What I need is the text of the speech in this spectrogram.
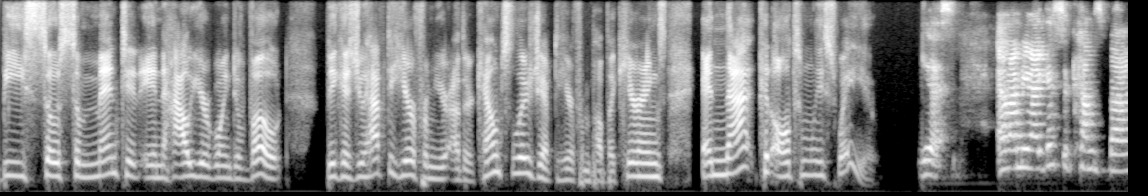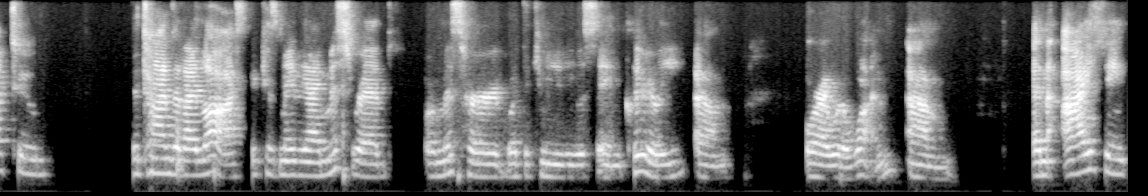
be so cemented in how you're going to vote because you have to hear from your other councillors, you have to hear from public hearings, and that could ultimately sway you. Yes. And I mean, I guess it comes back to the time that I lost because maybe I misread or misheard what the community was saying clearly, um, or I would have won. Um, and I think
